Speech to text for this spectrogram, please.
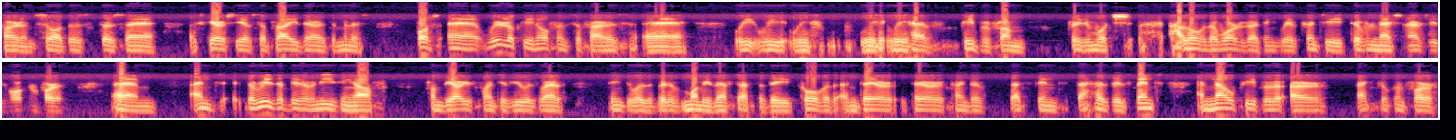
to Ireland. So there's there's a, a scarcity of supply there at the minute. But uh, we're lucky enough insofar as uh, we, we, we, we, we have people from pretty much all over the world. I think we have 20 different nationalities working for us. Um, and there is a bit of an easing off from the Irish point of view as well. I think there was a bit of money left after the COVID, and they're they're kind of that's been that has been spent, and now people are back looking for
